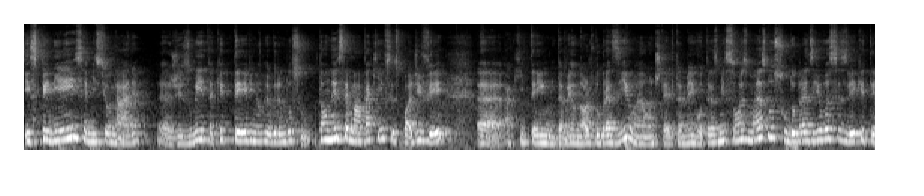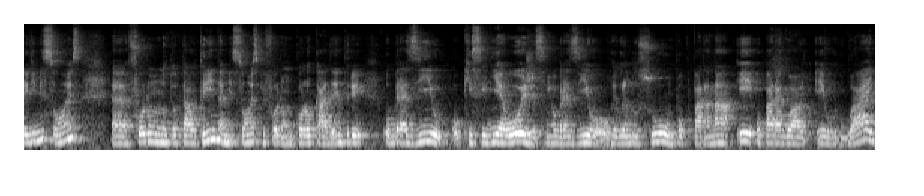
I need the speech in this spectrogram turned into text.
experiência missionária jesuíta que teve no Rio Grande do Sul. Então, nesse mapa aqui, vocês podem ver, uh, aqui tem também o norte do Brasil, né, onde teve também outras missões, mas no sul do Brasil vocês veem que teve missões eh, foram no total 30 missões que foram colocadas entre o Brasil, o que seria hoje assim, o Brasil, o Rio Grande do Sul, um pouco Paraná e o Paraguai e o Uruguai.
